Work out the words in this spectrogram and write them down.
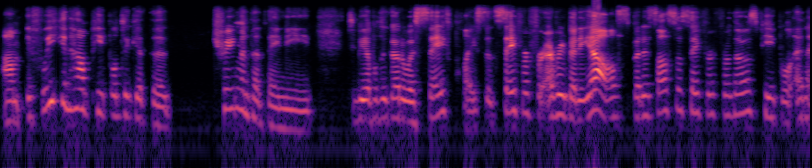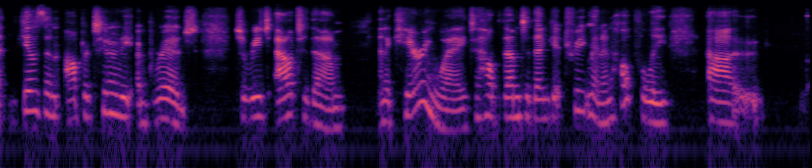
um, if we can help people to get the treatment that they need to be able to go to a safe place that's safer for everybody else but it's also safer for those people and it gives an opportunity a bridge to reach out to them in a caring way to help them to then get treatment and hopefully uh,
